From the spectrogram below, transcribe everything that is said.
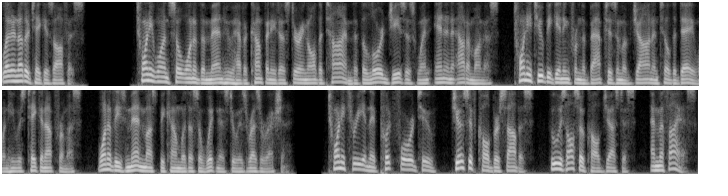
let another take his office. 21 So one of the men who have accompanied us during all the time that the Lord Jesus went in and out among us, 22 Beginning from the baptism of John until the day when he was taken up from us, one of these men must become with us a witness to his resurrection. 23 And they put forward two, Joseph called Barsabbas, who is also called Justus, and Matthias.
